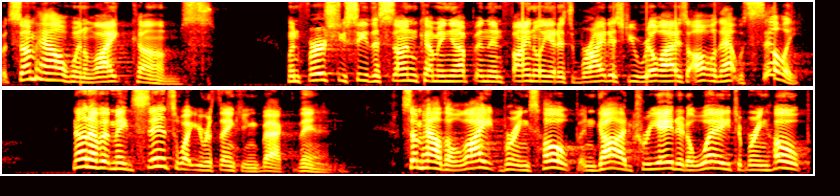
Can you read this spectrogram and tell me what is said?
But somehow, when light comes, when first you see the sun coming up, and then finally at its brightest, you realize all of that was silly. None of it made sense what you were thinking back then. Somehow the light brings hope, and God created a way to bring hope.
